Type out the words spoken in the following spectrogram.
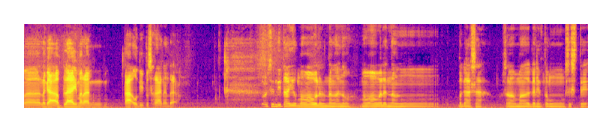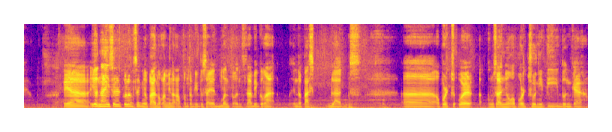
ah, nag-a-apply maraming tao dito sa Canada of course hindi tayo mawawalan ng ano mawawalan ng pag-asa sa mga ganitong siste kaya, yun, na-share ko lang sa inyo paano kami nakapunta dito sa Edmonton. Sabi ko nga, in the past vlogs, uh, opportu- where, kung saan yung opportunity, doon ka.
